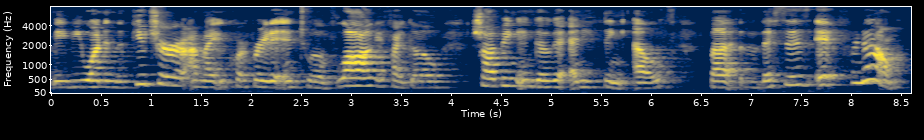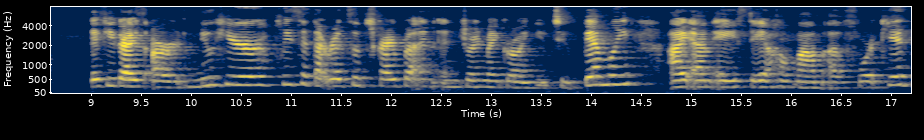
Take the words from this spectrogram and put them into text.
maybe one in the future. I might incorporate it into a vlog if I go shopping and go get anything else. But this is it for now. If you guys are new here, please hit that red subscribe button and join my growing YouTube family. I am a stay-at-home mom of four kids,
